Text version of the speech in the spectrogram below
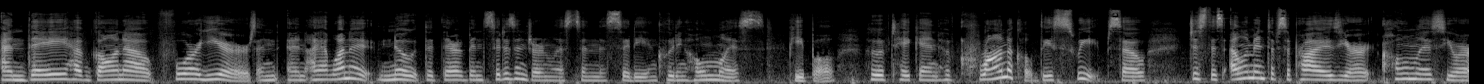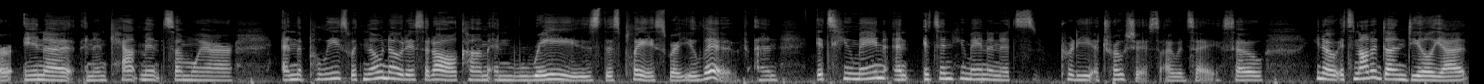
And they have gone out for years. And, and I want to note that there have been citizen journalists in this city, including homeless people, who have taken, who have chronicled these sweeps. So just this element of surprise. You're homeless, you're in a, an encampment somewhere, and the police, with no notice at all, come and raze this place where you live. And it's humane, and it's inhumane, and it's pretty atrocious, I would say. So, you know, it's not a done deal yet.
